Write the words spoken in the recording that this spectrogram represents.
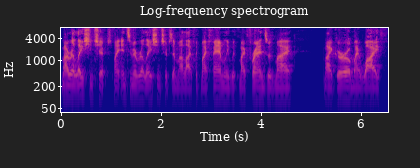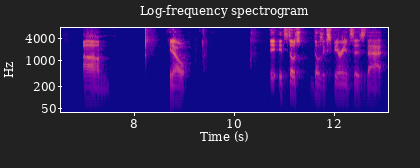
my relationships, my intimate relationships in my life with my family, with my friends, with my my girl, my wife. Um, you know, it, it's those those experiences that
